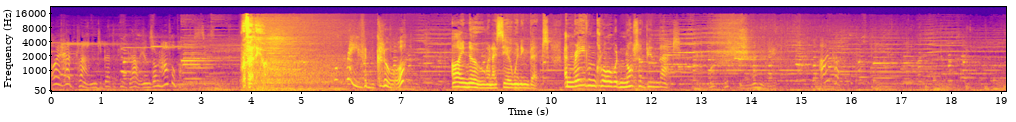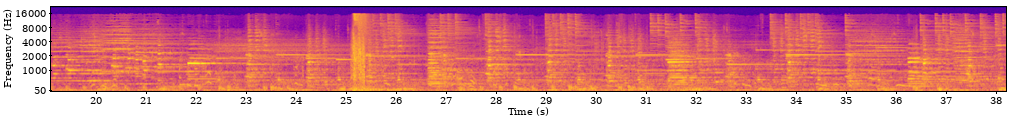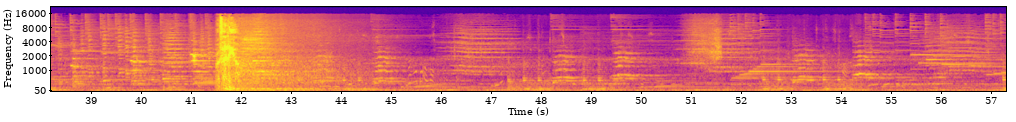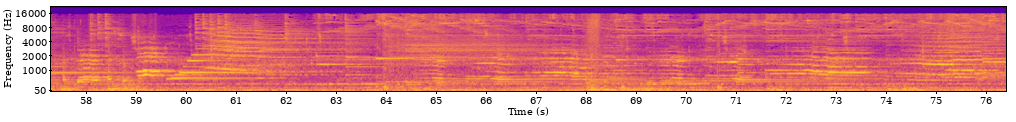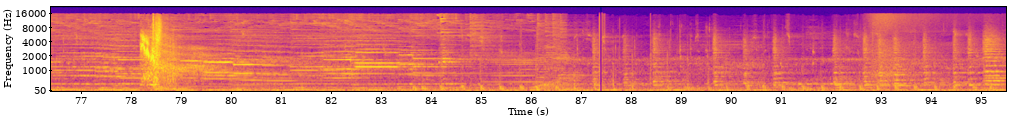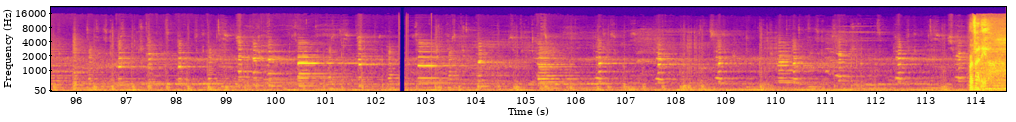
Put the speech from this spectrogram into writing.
I had planned to bet a few galleons on Hufflepuff this season. Revelio. Ravenclaw? I know when I see a winning bet, and Ravenclaw would not have been that. Revelio. Revelio.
